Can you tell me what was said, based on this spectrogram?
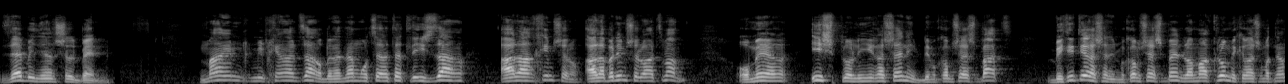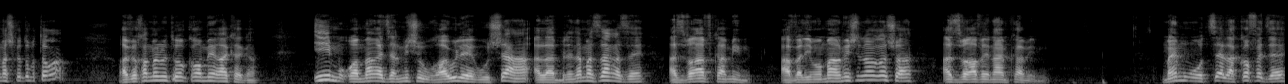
זה בעניין של בן. מה אם מבחינת זר? בן אדם רוצה לתת לאיש זר על האחים שלו, על הבנים שלו עצמם. אומר, איש פלוני יירשני, במקום שיש בת. ביתי תירשני, במקום שיש בן, לא אמר כלום, מכיוון שהוא מתנה מה שכתוב בתורה. רבי יוחנן בן מתוקו אומר רק רגע, אם הוא אמר את זה על מישהו ראוי לירושה, על הבן אדם הזר הזה, אז דבריו קיימים. אבל אם הוא אמר על מישהו לא ירושה, אז דבריו אינם קיימים. מה אם הוא רוצה לעקוף את זה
